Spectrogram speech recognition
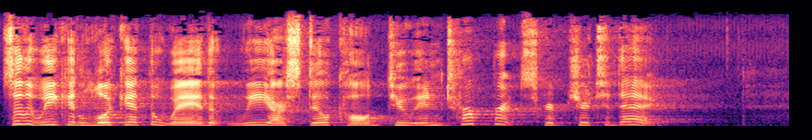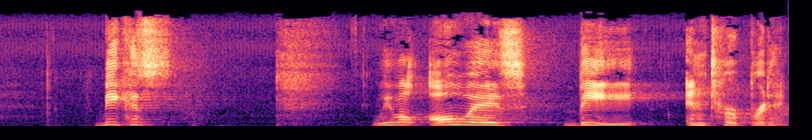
so that we can look at the way that we are still called to interpret Scripture today. Because we will always be interpreting.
